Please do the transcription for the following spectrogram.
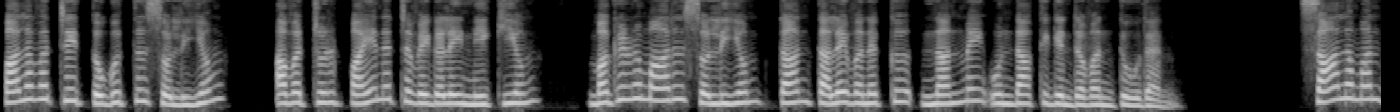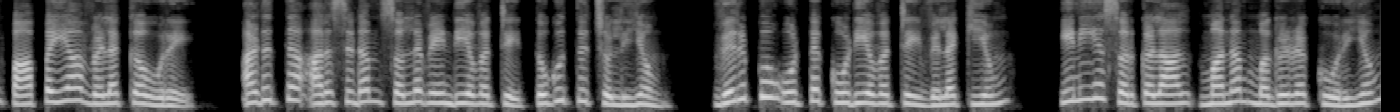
பலவற்றைத் தொகுத்து சொல்லியும் அவற்றுள் பயனற்றவைகளை நீக்கியும் மகிழுமாறு சொல்லியும் தான் தலைவனுக்கு நன்மை உண்டாக்குகின்றவன் தூதன். சாலமன் பாப்பையா விளக்க உரை. அடுத்த அரசிடம் சொல்ல வேண்டியவற்றை தொகுத்துச் சொல்லியும் வெறுப்பு ஊட்டக்கூடியவற்றை விளக்கியும் இனிய சொற்களால் மனம் மகிழக் கூறியும்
